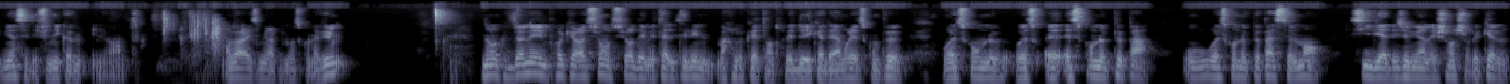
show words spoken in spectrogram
eh bien c'est défini comme une vente. On va résumer rapidement ce qu'on a vu. Donc, donner une procuration sur des métaltélines marloquettes entre les deux et Amré, est-ce qu'on peut, ou est-ce qu'on ne, est-ce qu'on ne peut pas, ou est-ce qu'on ne peut pas seulement s'il y a déjà eu un échange sur lequel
